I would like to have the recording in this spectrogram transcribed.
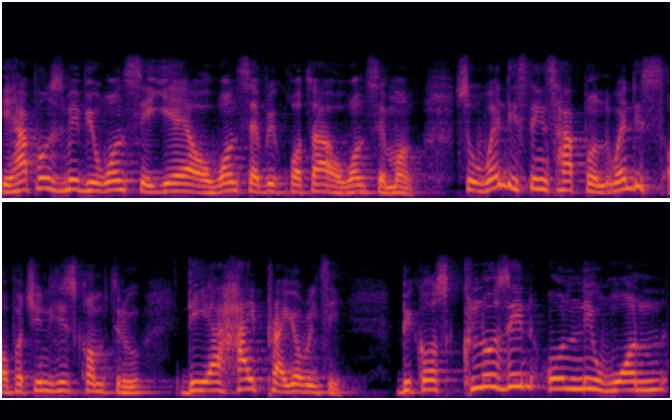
It happens maybe once a year or once every quarter or once a month. So when these things happen, when these opportunities come through, they are high priority because closing only one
